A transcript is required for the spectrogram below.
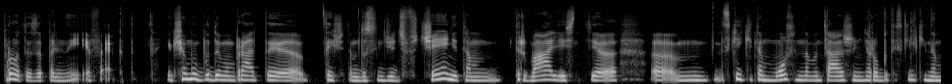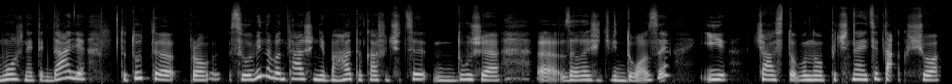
протизапальний ефект. Якщо ми будемо брати те, що там досліджують вчені, там тривалість, е, ем, скільки там можна навантаження робити, скільки не можна, і так далі, то тут е, про силові навантаження багато кажуть, що це дуже е, залежить від дози, і часто воно починається так, що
